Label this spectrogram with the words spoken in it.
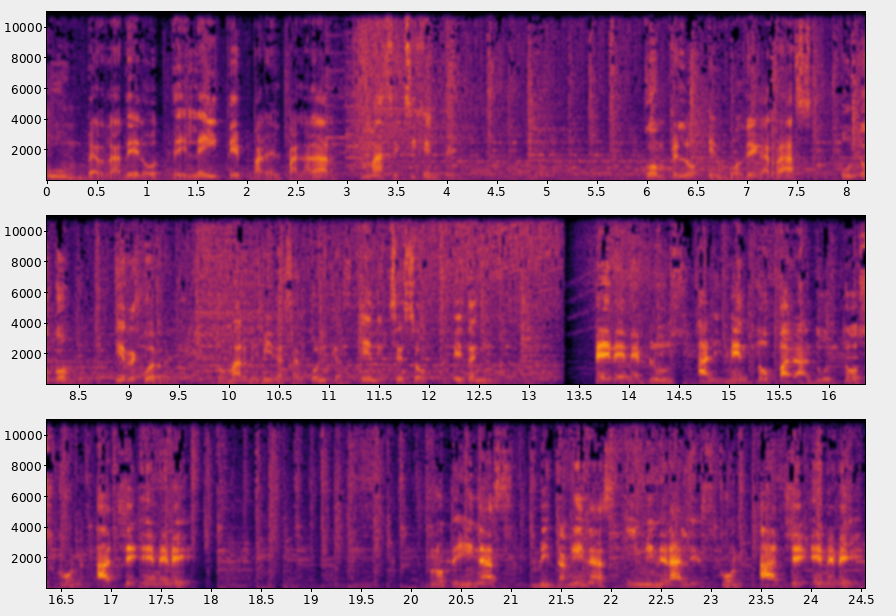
Un verdadero deleite para el paladar más exigente. Cómprelo en bodegarras.com y recuerde, tomar bebidas alcohólicas en exceso es dañino. PBM Plus, alimento para adultos con HMB proteínas, vitaminas y minerales con HMB.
